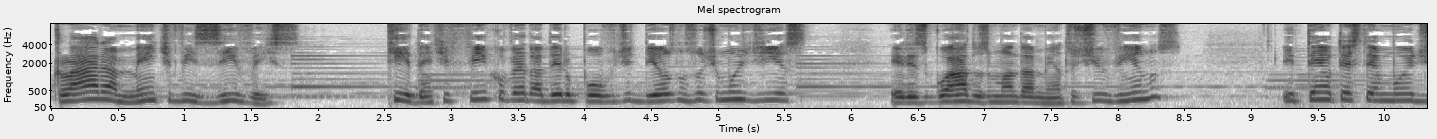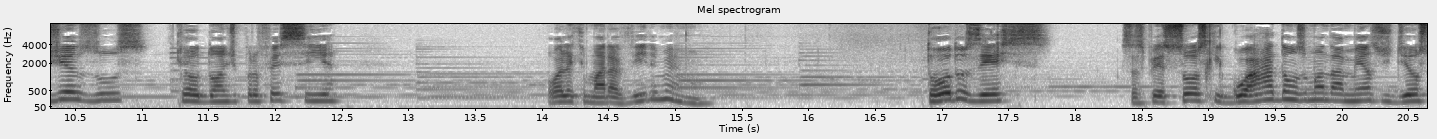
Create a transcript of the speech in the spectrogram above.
claramente visíveis que identificam o verdadeiro povo de Deus nos últimos dias. Eles guardam os mandamentos divinos e têm o testemunho de Jesus, que é o dom de profecia. Olha que maravilha, meu irmão. Todos estes essas pessoas que guardam os mandamentos de Deus,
